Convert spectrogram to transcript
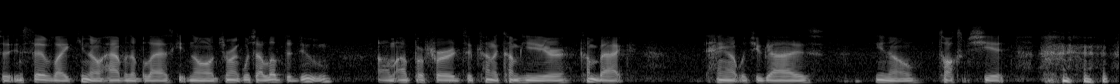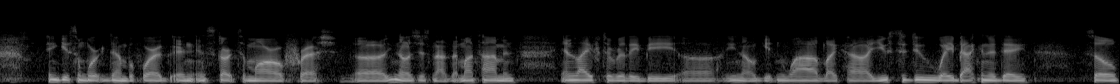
to instead of like you know having a blast, getting all drunk, which I love to do. Um, I preferred to kind of come here, come back, hang out with you guys, you know, talk some shit, and get some work done before I and, and start tomorrow fresh. Uh, you know, it's just not that my time and in life to really be, uh, you know, getting wild like how I used to do way back in the day. So,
